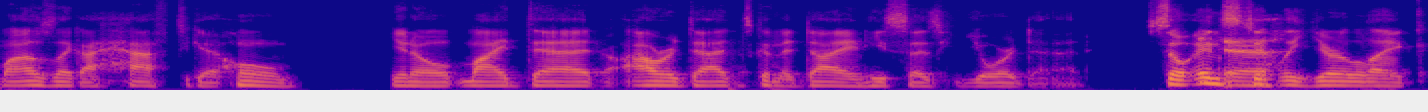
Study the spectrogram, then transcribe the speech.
Miles like i have to get home. You know my dad our dad's gonna die and he says your dad. So instantly yeah. you're like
